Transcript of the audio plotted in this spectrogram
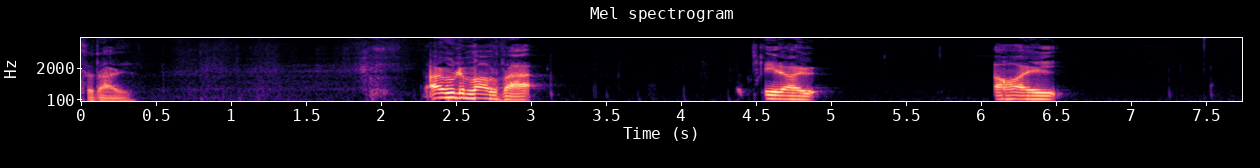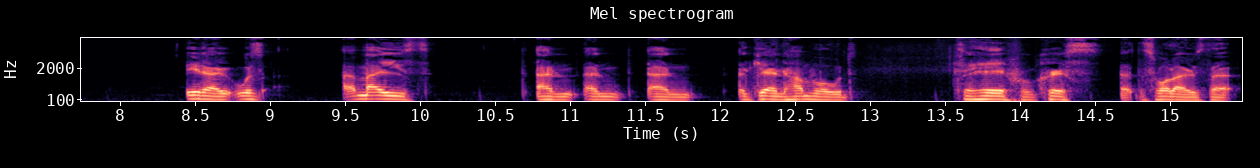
today. Over and above that, you know, I, you know, was amazed and and and again humbled to hear from Chris at the Swallows that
